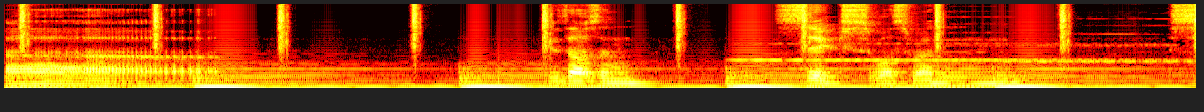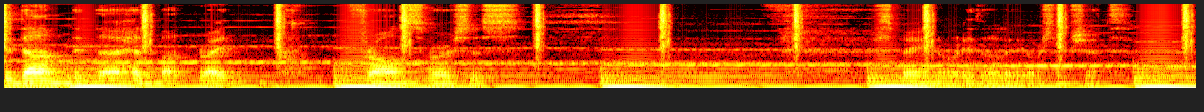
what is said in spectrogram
uh, 2006 was when Zidane did the headbutt, right? France versus Spain or Italy or some shit.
